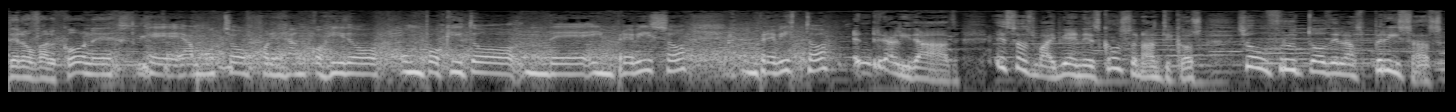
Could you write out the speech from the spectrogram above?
de los balcones. Que a muchos pues, les han cogido un poquito de impreviso, imprevisto. En realidad, esos vaivenes consonánticos son fruto de las prisas,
